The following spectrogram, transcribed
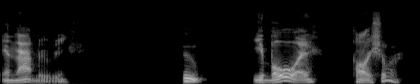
in that movie? Who? Your boy, Pauly Shore.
